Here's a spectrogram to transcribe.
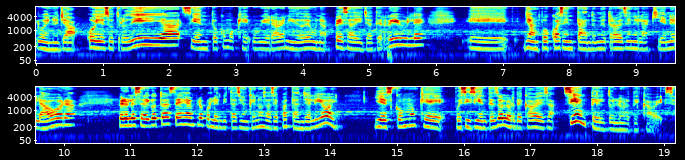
Y bueno, ya hoy es otro día, siento como que hubiera venido de una pesadilla terrible, eh, ya un poco asentándome otra vez en el aquí, en el ahora. Pero les traigo todo este ejemplo por la invitación que nos hace Patanjali hoy. Y es como que, pues si sientes dolor de cabeza, siente el dolor de cabeza.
